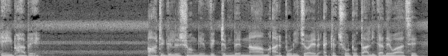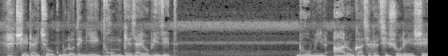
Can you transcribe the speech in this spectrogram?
এইভাবে। আর্টিকেলের সঙ্গে ভিকটিমদের নাম আর পরিচয়ের একটা ছোট তালিকা দেওয়া আছে। সেটাই চোখ বুলোতে গিয়েই থমকে যায় অভিজিৎ। ভূমির আরও কাছাকাছি সরে এসে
